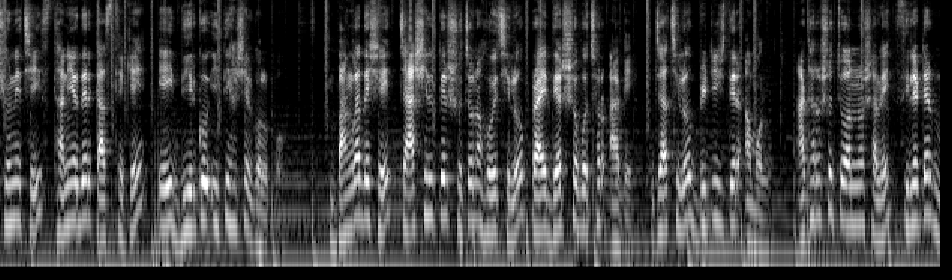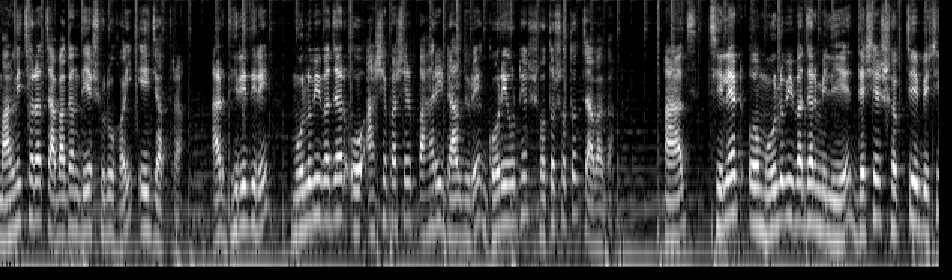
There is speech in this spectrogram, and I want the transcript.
শুনেছি স্থানীয়দের কাছ থেকে এই দীর্ঘ ইতিহাসের গল্প। বাংলাদেশে চা শিল্পের সূচনা হয়েছিল প্রায় দেড়শো বছর আগে, যা ছিল ব্রিটিশদের আমল। আঠারোশো চুয়ান্ন সালে সিলেটের মালনিছড়া চা বাগান দিয়ে শুরু হয় এই যাত্রা, আর ধীরে ধীরে মৌলভীবাজার ও আশেপাশের পাহাড়ি ডাল জুড়ে গড়ে ওঠে শত শত চা বাগান। আজ সিলেট ও মৌলভীবাজার মিলিয়ে দেশের সবচেয়ে বেশি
